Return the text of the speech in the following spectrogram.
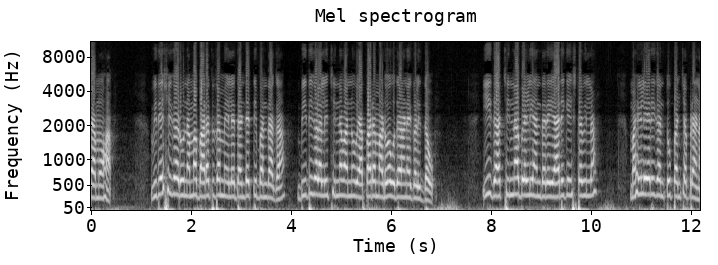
ವ್ಯಾಮೋಹ. ವಿದೇಶಿಗರು ನಮ್ಮ ಭಾರತದ ಮೇಲೆ ದಂಡೆತ್ತಿ ಬಂದಾಗ ಬೀದಿಗಳಲ್ಲಿ ಚಿನ್ನವನ್ನು ವ್ಯಾಪಾರ ಮಾಡುವ ಉದಾಹರಣೆಗಳಿದ್ದವು. ಈಗ ಚಿನ್ನ ಬೆಳ್ಳಿ ಅಂದರೆ ಯಾರಿಗೆ ಇಷ್ಟವಿಲ್ಲ? ಮಹಿಳೆಯರಿಗಂತೂ ಪಂಚಪ್ರಾಣ.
